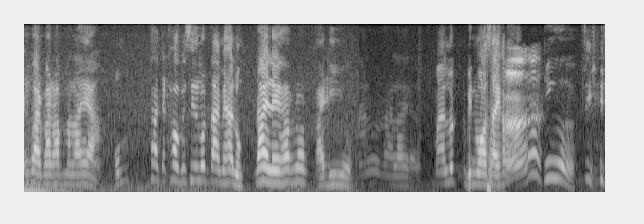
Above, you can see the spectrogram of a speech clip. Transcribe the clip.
ที่บ้านมาทำอะไรอะ ผมถ้าจะเข้าไปซื้อรถได้ไหมฮะลุงได้เลยครับรถขายดีอยู่รถอะไรอะ มารถวินมอไซค์ครับจริงเหรอจริง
